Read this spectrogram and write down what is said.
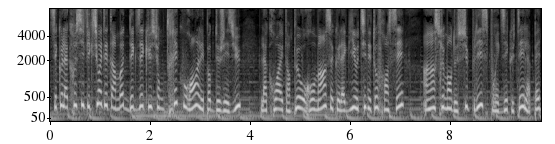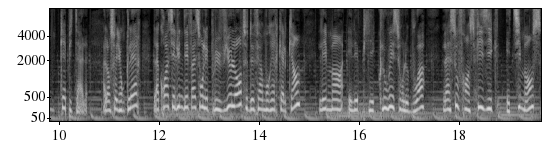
c'est que la crucifixion était un mode d'exécution très courant à l'époque de Jésus. La croix est un peu aux Romains ce que la guillotine est aux Français, un instrument de supplice pour exécuter la peine capitale. Alors soyons clairs, la croix c'est l'une des façons les plus violentes de faire mourir quelqu'un. Les mains et les pieds cloués sur le bois, la souffrance physique est immense,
